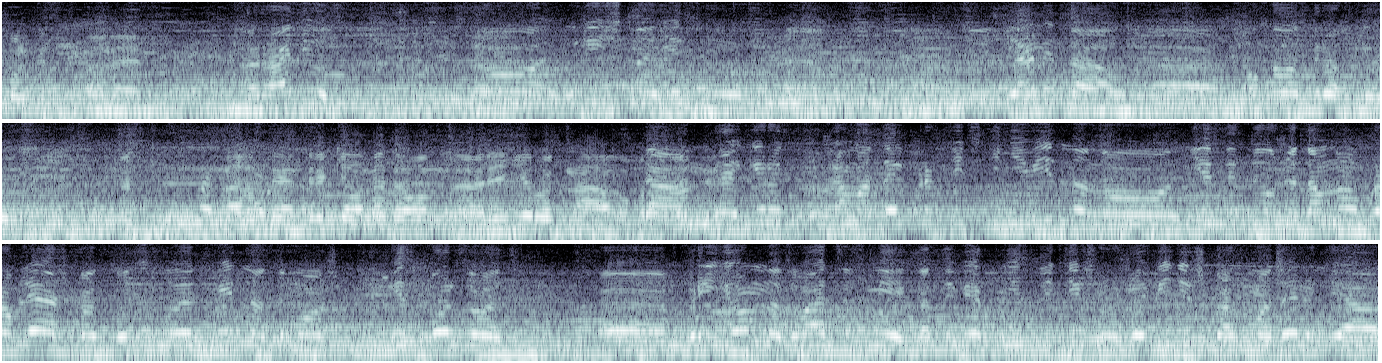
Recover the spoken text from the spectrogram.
сколько составляет? радиус. Но лично, если я летал около трех километров. На расстоянии 3 километра он реагирует на Да, он управление. реагирует, уже модель практически не видно, но если ты уже давно управляешь, как бы силуэт видно, ты можешь использовать э, прием, называется змейка. Ты вверх-вниз летишь и уже видишь, как модель у тебя.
